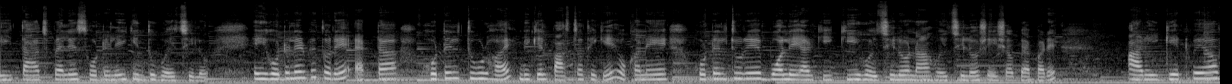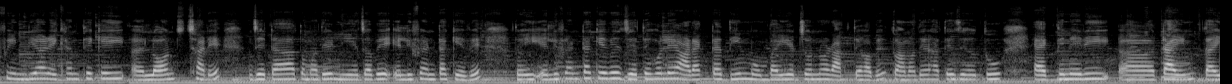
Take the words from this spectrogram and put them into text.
এই তাজ প্যালেস হোটেলেই কিন্তু হয়েছিল। এই হোটেলের ভেতরে একটা হোটেল ট্যুর হয় বিকেল পাঁচটা থেকে। ওখানে হোটেল ট্যুরে বলে আর কি, কী হয়েছিল, না হয়েছিল সেই সব ব্যাপারে। আর এই গেটওয়ে অফ ইন্ডিয়ার এখান থেকেই লঞ্চ ছাড়ে, যেটা তোমাদের নিয়ে যাবে এলিফ্যান্টা কেভে। তো এই এলিফ্যান্টা কেভে যেতে হলে আর একটা দিন মুম্বাইয়ের জন্য রাখতে হবে। তো আমাদের হাতে যেহেতু একদিনেরই টাইম তাই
